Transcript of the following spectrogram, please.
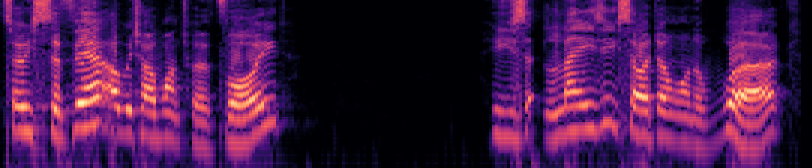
So he's severe, which I want to avoid. He's lazy, so I don't want to work.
